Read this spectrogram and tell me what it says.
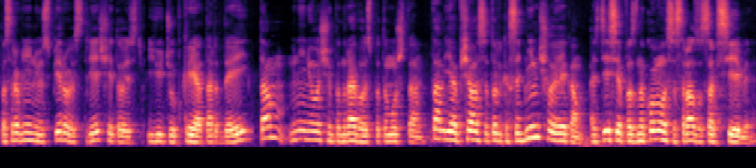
По сравнению с первой встречей, то есть YouTube Creator Day, там мне не очень понравилось, потому что там я общался только с одним человеком, а здесь я познакомился сразу со всеми.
